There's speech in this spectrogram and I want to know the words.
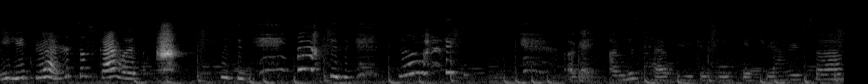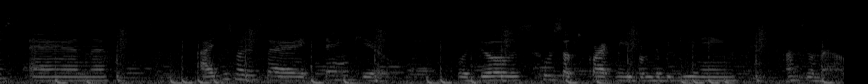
We hit 300 subscribers. no. Happy because we hit 300 subs and I just want to say thank you for those who subscribed me from the beginning until now.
